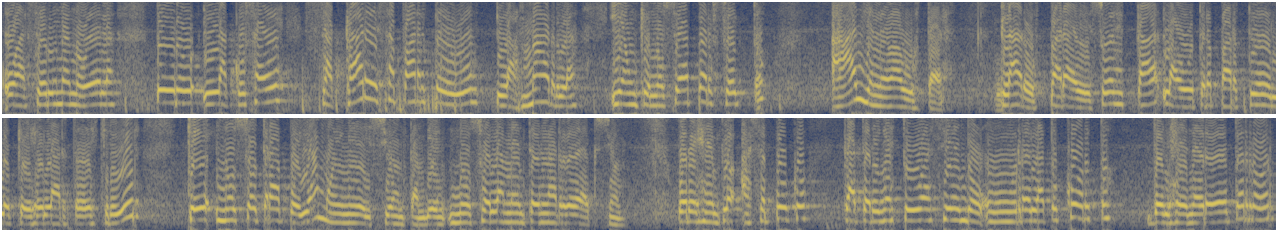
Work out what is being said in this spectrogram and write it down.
o hacer una novela, pero la cosa es sacar esa parte de vos, plasmarla y aunque no sea perfecto, a alguien le va a gustar. Claro, para eso está la otra parte de lo que es el arte de escribir, que nosotros apoyamos en edición también, no solamente en la redacción. Por ejemplo, hace poco Catherine estuvo haciendo un relato corto del género de terror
